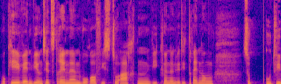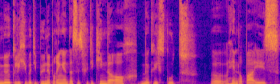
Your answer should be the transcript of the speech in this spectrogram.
okay, wenn wir uns jetzt trennen, worauf ist zu achten, wie können wir die Trennung so gut wie möglich über die Bühne bringen, dass es für die Kinder auch möglichst gut äh, handelbar ist.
